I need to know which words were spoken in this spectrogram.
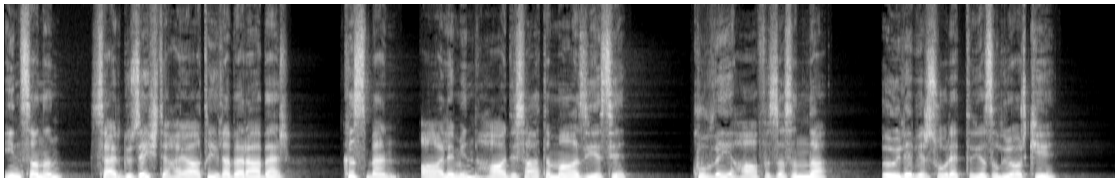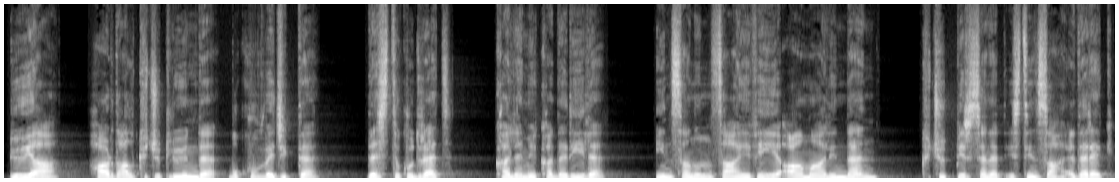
İnsanın sergüzeşti hayatıyla beraber kısmen alemin hadisat-ı maziyesi kuvve-i hafızasında öyle bir surette yazılıyor ki güya hardal küçüklüğünde bu kuvvecikte desti kudret kalemi kaderiyle insanın sahifi amalinden küçük bir senet istinsah ederek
